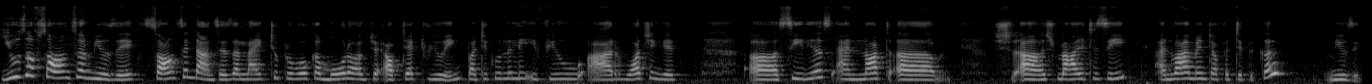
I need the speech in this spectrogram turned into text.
Use of songs or music songs and dances are like to provoke a more obje object viewing particularly if you are watching it uh, serious and not uh, sh uh, schmaltzy environment of a typical music.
